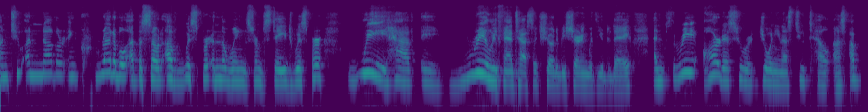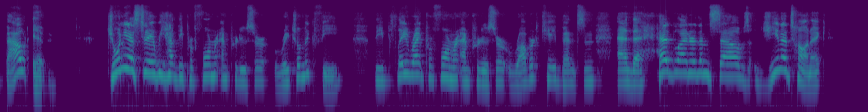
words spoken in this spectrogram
Everyone, to another incredible episode of Whisper in the Wings from Stage Whisper. We have a really fantastic show to be sharing with you today, and three artists who are joining us to tell us about it. Joining us today, we have the performer and producer Rachel McPhee, the playwright, performer, and producer Robert K. Benson, and the headliner themselves, Gina Tonic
